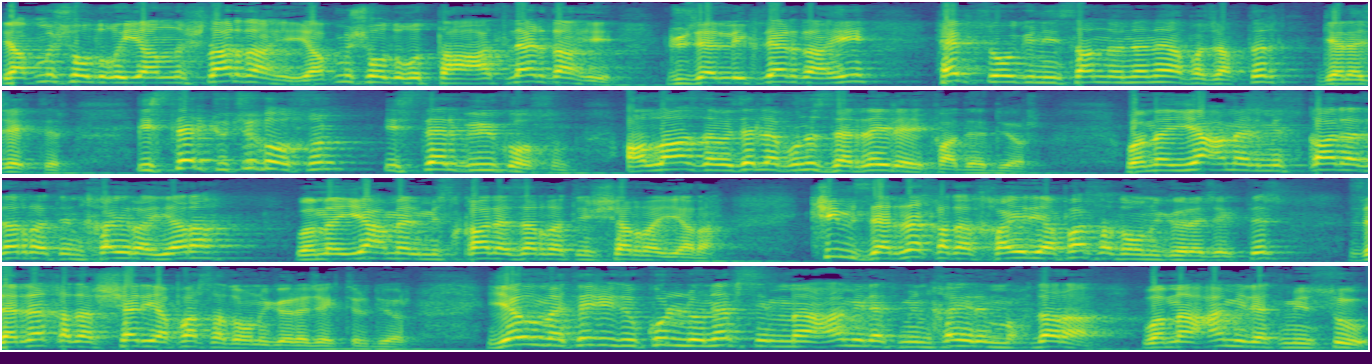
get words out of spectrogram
yapmış olduğu yanlışlar dahi, yapmış olduğu taatler dahi, güzellikler dahi hepsi o gün insanın önüne ne yapacaktır? Gelecektir. İster küçük olsun, ister büyük olsun. Allah Azze ve Celle bunu zerreyle ifade ediyor. وَمَنْ يَعْمَلْ مِثْقَالَ ذَرَّةٍ خَيْرًا يَرَهُ وَمَنْ يَعْمَلْ مِثْقَالَ ذَرَّةٍ شَرًّا يَرَهُ Kim zerre kadar hayır yaparsa da onu görecektir. Zerre kadar şer yaparsa da onu görecektir diyor. يَوْمَ تَجِدُ كُلُّ نَفْسٍ مَا عَمِلَتْ مِنْ خَيْرٍ مُحْدَرًا وَمَا عَمِلَتْ مِنْ سُوءٍ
